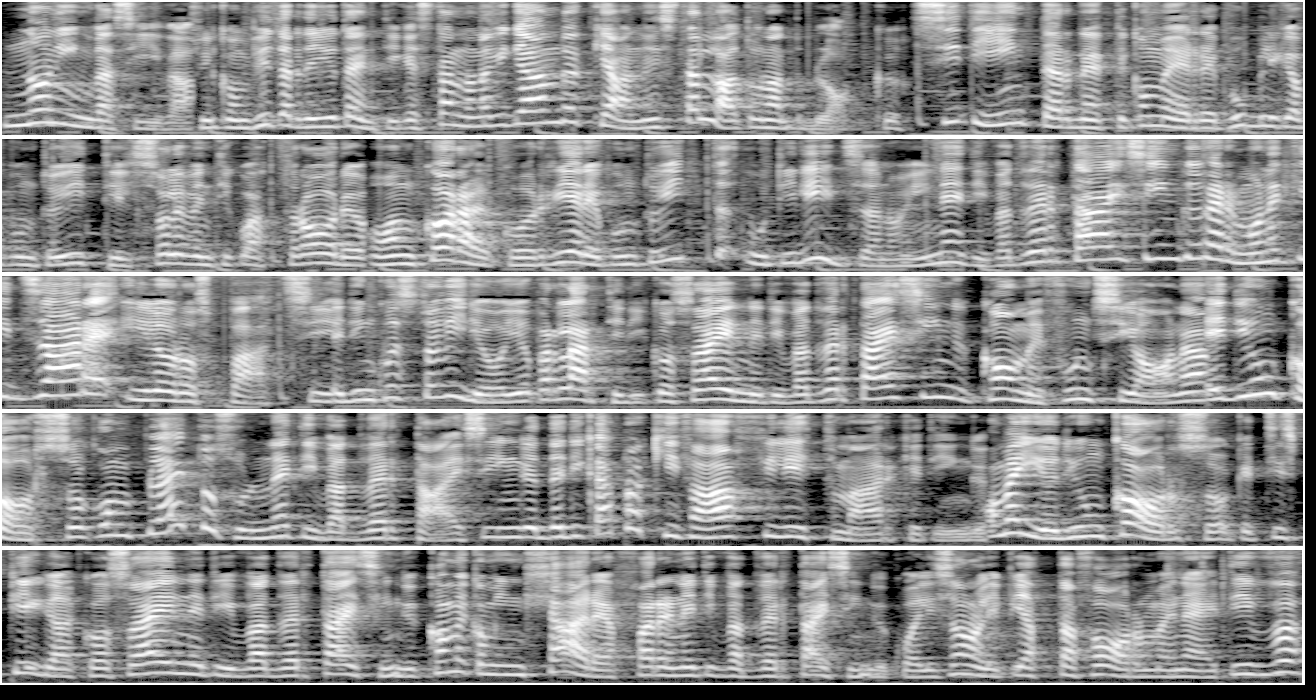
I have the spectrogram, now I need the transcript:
non invasiva sui computer degli utenti che stanno navigando e che hanno installato una un adblock. Siti internet come Repubblica.it, Il Sole 24 Ore o ancora Corriere.it utilizzano il native advertising per monetizzare i loro spazi ed in questo video voglio parlarti di cosa è il native advertising, come funziona e di un corso completo sul native advertising dedicato a chi fa affiliate marketing o meglio di un corso che ti spiega cosa è il native advertising, come cominciare a fare native advertising, quali sono le piattaforme native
